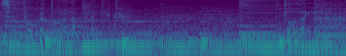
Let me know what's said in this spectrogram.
se enfoca toda la plática, toda la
